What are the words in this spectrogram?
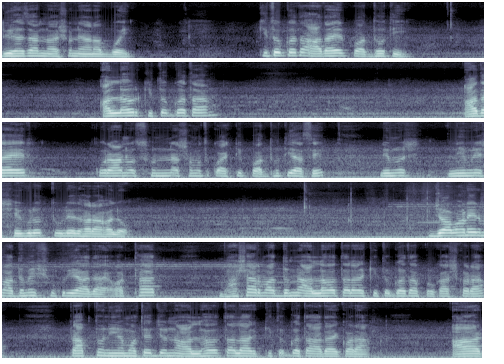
দুই হাজার নয়শো নিরানব্বই। কৃতজ্ঞতা আদায়ের পদ্ধতি। আল্লাহর কৃতজ্ঞতা, আদায়ের কোরআন ও সুন্নার সমত কয়েকটি পদ্ধতি আছে। নিম্ন নিম্নে সেগুলো তুলে ধরা হলো। জবানের মাধ্যমে সুক্রিয়া আদায়, অর্থাৎ ভাষার মাধ্যমে আল্লাহ তালার কৃতজ্ঞতা প্রকাশ করা, প্রাপ্ত নিয়ামতের জন্য আল্লাহ তালার কৃতজ্ঞতা আদায় করা, আর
